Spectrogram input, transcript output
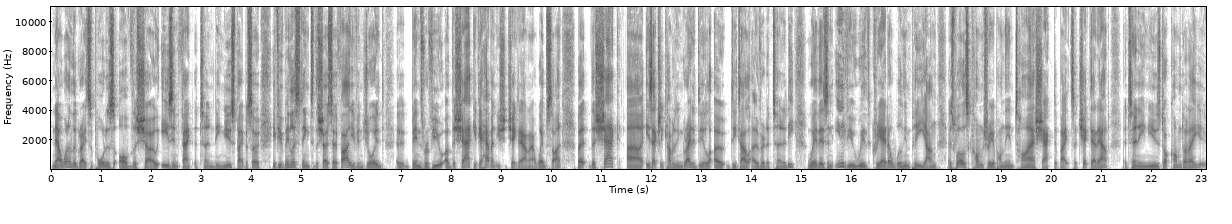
Now, one of the great supporters of the show is, in fact, Eternity Newspaper. So, if you've been listening to the show so far, you've enjoyed uh, Ben's review of The Shack. If you haven't, you should check it out on our website. But The Shack uh, is actually covered in greater deal, o- detail over at Eternity, where there's an interview with creator William P. Young, as well as commentary upon the entire Shack debate. So, check that out, eternitynews.com.au.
